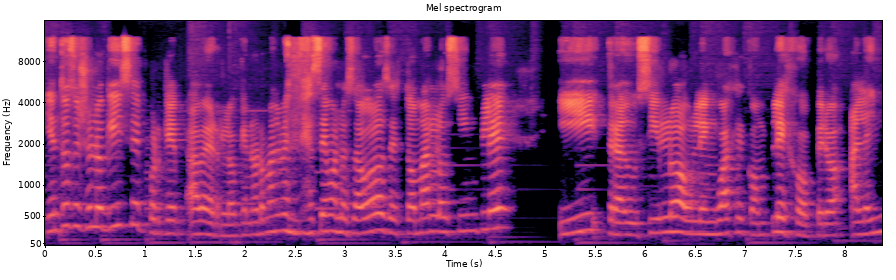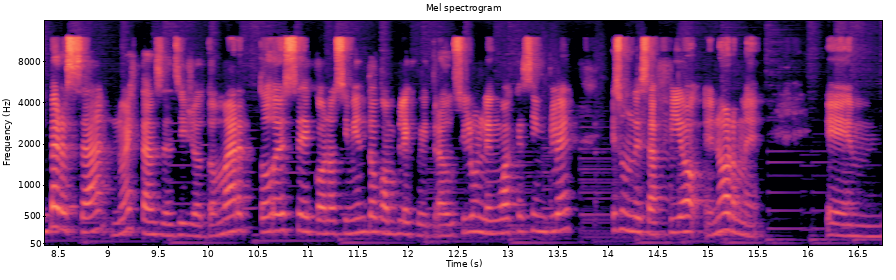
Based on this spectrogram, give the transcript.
Y entonces yo lo que hice, porque, a ver, lo que normalmente hacemos los abogados es tomar lo simple y traducirlo a un lenguaje complejo, pero a la inversa no es tan sencillo. Tomar todo ese conocimiento complejo y traducirlo a un lenguaje simple es un desafío enorme. Em,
